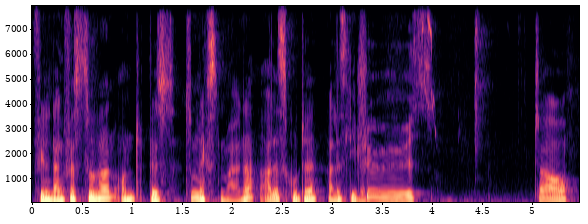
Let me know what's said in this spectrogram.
vielen Dank fürs Zuhören und bis zum nächsten Mal. Ne? Alles Gute, alles Liebe. Tschüss. Ciao.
